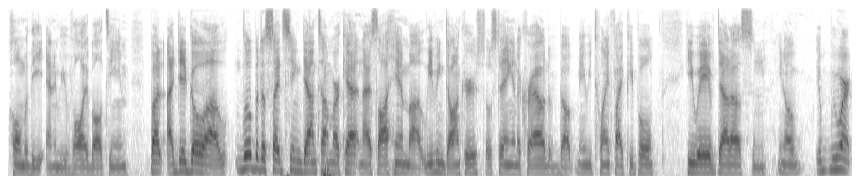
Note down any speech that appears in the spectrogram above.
home of the NMU volleyball team. But I did go a little bit of sightseeing downtown Marquette, and I saw him uh, leaving Donckers, so staying in a crowd of about maybe 25 people. He waved at us, and you know it, we weren't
